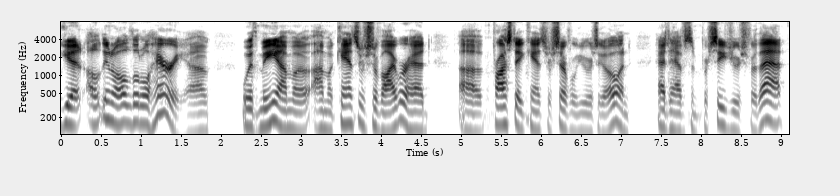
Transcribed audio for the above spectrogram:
get a, you know a little hairy. Uh, with me, I'm a I'm a cancer survivor. Had uh, prostate cancer several years ago and had to have some procedures for that.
